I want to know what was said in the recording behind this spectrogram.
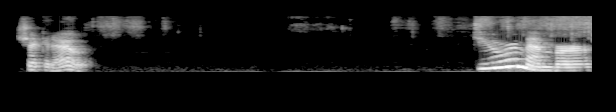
Check it out. Do you remember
